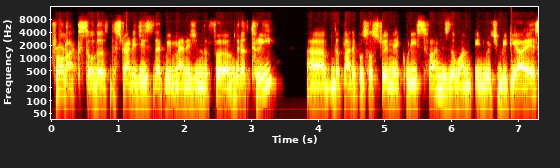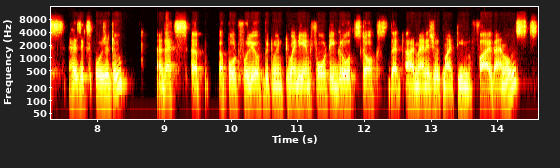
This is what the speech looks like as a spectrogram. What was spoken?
products or the, the strategies that we manage in the firm, there are three. Uh, the Platypus Australian Equities Fund is the one in which BTIS has exposure to. And that's a, a, portfolio of between 20 and 40 growth stocks that I manage with my team of five analysts.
